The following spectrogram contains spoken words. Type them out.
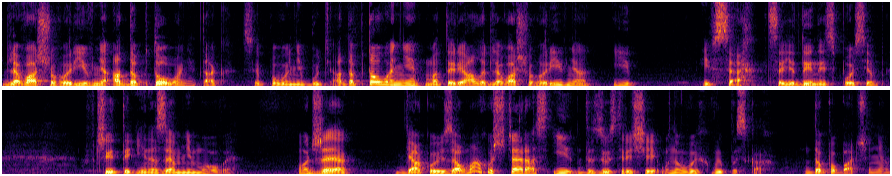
Для вашого рівня адаптовані. так? Це повинні бути адаптовані матеріали для вашого рівня, і, і все. Це єдиний спосіб вчити іноземні мови. Отже, дякую за увагу ще раз і до зустрічі у нових випусках. До побачення!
